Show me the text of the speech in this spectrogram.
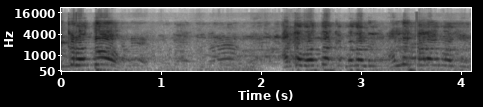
ఇక్కడ వద్దు. అక్కడ వద్దు అక్క పదండి. అందరూ చాలా మాట్లాడు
